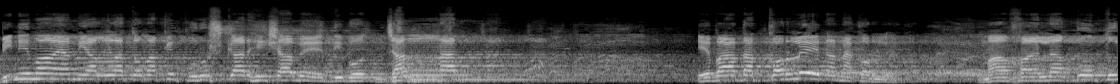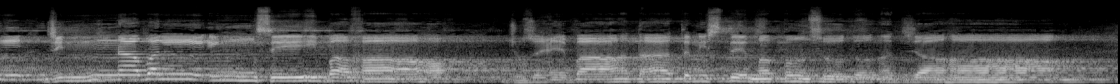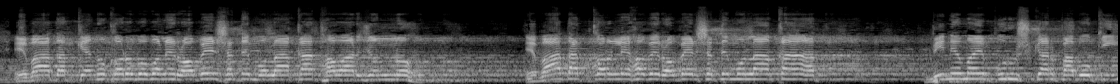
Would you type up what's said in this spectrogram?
বিনিময় আমি আল্লাহ তোমাকে পুরস্কার হিসাবে দিব জান্নাত। এবাদাত করলে না না করলে? মা খালাকুতুল জিন্না ওয়াল ইনসি বাখা। জুজ ইবাদাত নিস্তে মকসুদ আজাহা এবাদাত কেন করব বলে? রবের সাথে মোলাকাত হওয়ার জন্য। এবাদাত করলে হবে রবের সাথে মোলাকাত। বিনিময়ে পুরস্কার পাবো কি?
